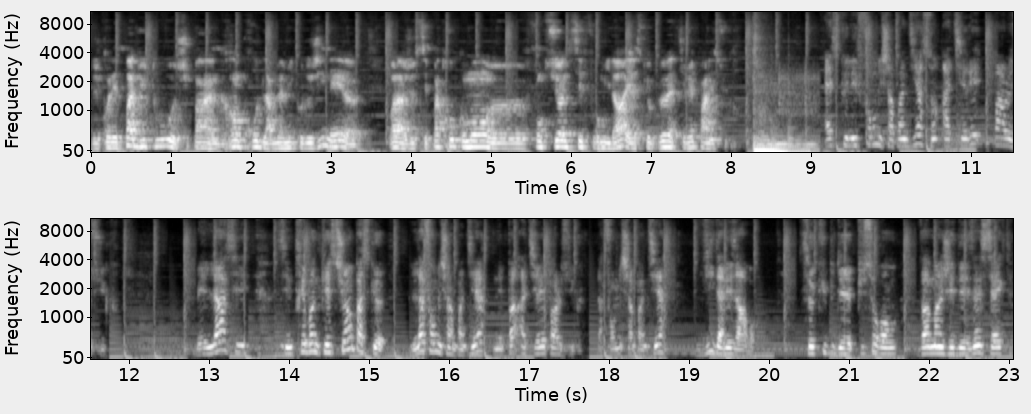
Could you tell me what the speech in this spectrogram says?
Je ne connais pas du tout, je ne suis pas un grand pro de la mycologie, mais voilà, je ne sais pas trop comment fonctionnent ces fourmis-là et est-ce qu'elles peuvent attirer par les sucres est-ce que les fourmis charpentières sont attirées par le sucre? Mais là, c'est une très bonne question parce que la fourmi charpentière n'est pas attirée par le sucre. La fourmi charpentière vit dans les arbres, s'occupe des pucerons, va manger des insectes,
